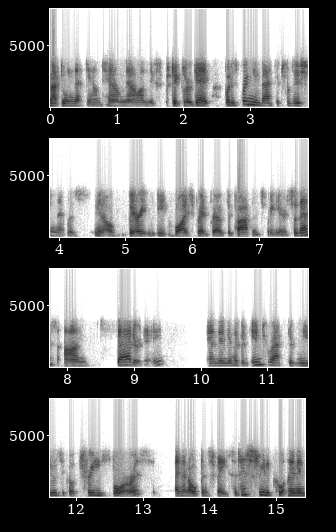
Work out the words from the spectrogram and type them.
not doing that downtown now on this particular day, but it's bringing back a tradition that was, you know, very widespread throughout the province for years. So that's on Saturday, and then they have an interactive musical tree forest and an open space. So that's really cool. And then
